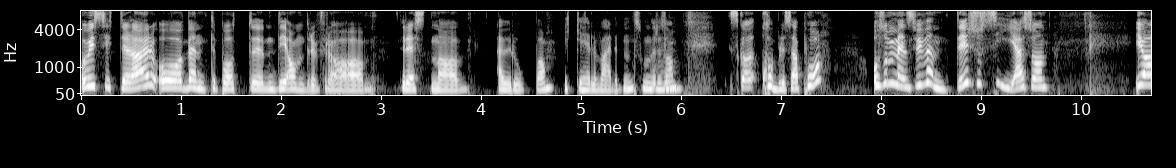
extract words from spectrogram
Og vi sitter der og venter på at eh, de andre fra resten av Europa, ikke hele verden, som dere sa, skal koble seg på. Og så mens vi venter, så sier jeg sånn ja,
